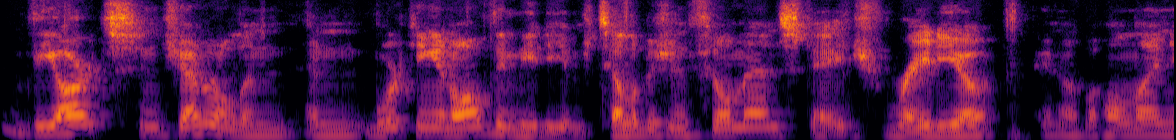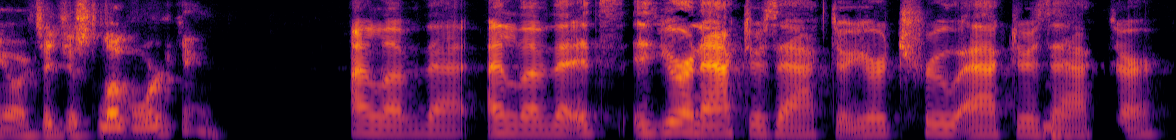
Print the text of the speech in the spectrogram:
the arts in general and, and working in all the mediums television film and stage radio you know the whole nine yards i just love working I love that. I love that. It's you're an actor's actor. You're a true actor's actor,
